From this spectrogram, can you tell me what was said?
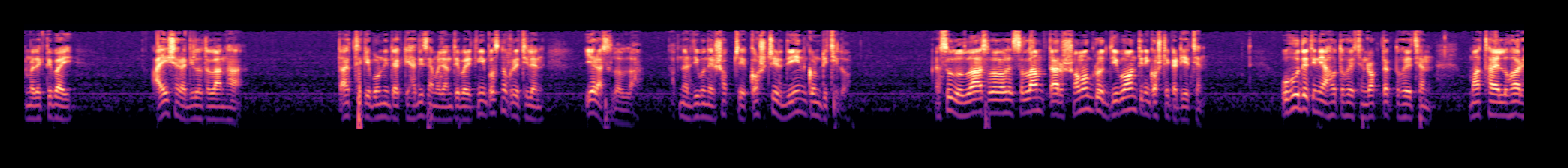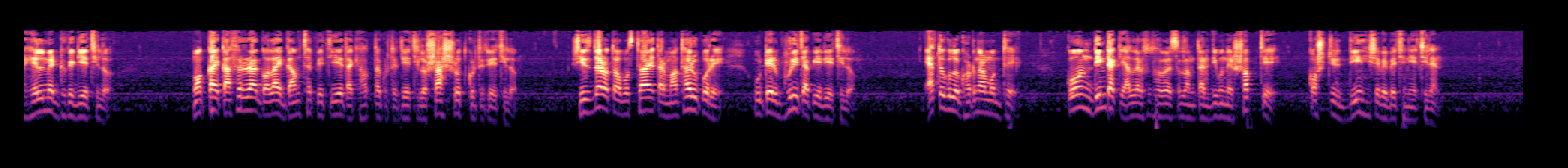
আমরা দেখতে পাই আয়েশা রাদিল্লাহা তার থেকে বর্ণিত একটি হাদিসে আমরা জানতে পারি, তিনি প্রশ্ন করেছিলেন, ইয়া রাসুল্লাহ আপনার জীবনের সবচেয়ে কষ্টের দিন কোনটি ছিল? রাসুল্লাহ সাল্লাম তার সমগ্র জীবন তিনি কষ্টে কাটিয়েছেন। উহুদে তিনি আহত হয়েছেন, রক্তাক্ত হয়েছেন, মাথায় লোহার হেলমেট ঢুকে গিয়েছিল। মক্কায় কাফেররা গলায় গামছা পেঁচিয়ে তাকে হত্যা করতে চেয়েছিল, শ্বাসরোধ করতে চেয়েছিল। সিজদারত অবস্থায় তার মাথার উপরে উটের ভুরি চাপিয়ে দিয়েছিল। এতগুলো ঘটনার মধ্যে কোন দিনটাকে আল্লাহ রসুল্লাহাম তার জীবনের সবচেয়ে কষ্টের দিন হিসেবে বেছে নিয়েছিলেন?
